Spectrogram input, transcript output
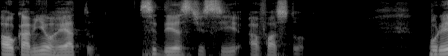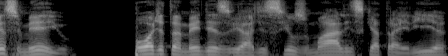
ao caminho reto, se deste se afastou. Por esse meio, pode também desviar de si os males que atrairia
